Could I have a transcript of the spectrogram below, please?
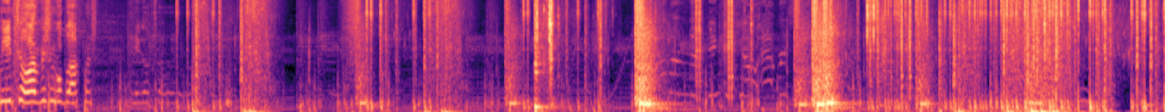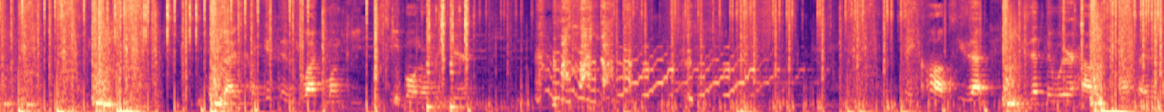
need to kill every single black person. I need to go kill monkey, T-Bone over here. hey cops, he's at, he's at the warehouse outside of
